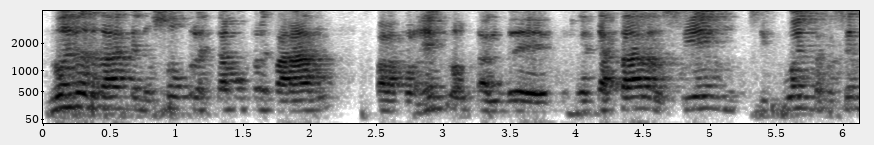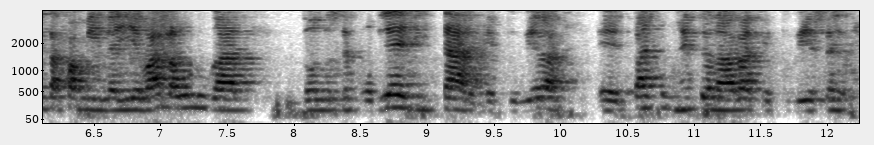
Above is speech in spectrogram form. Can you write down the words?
no es verdad que nosotros estamos preparados para, por ejemplo, de rescatar 100, 50, 60 familias y llevarla a un lugar donde se podría evitar que estuviera eh, tan congestionada que estuviesen,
